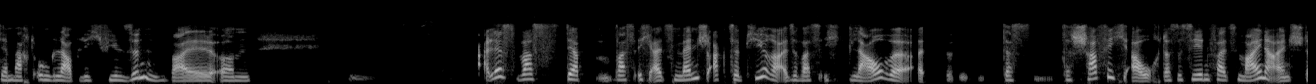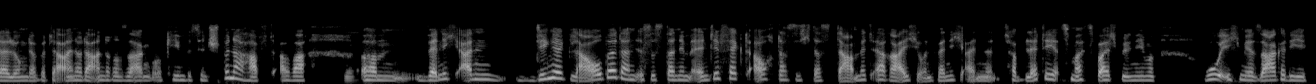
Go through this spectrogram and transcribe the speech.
der macht unglaublich viel Sinn, weil ähm, alles, was der, was ich als Mensch akzeptiere, also was ich glaube, äh, das, das schaffe ich auch. Das ist jedenfalls meine Einstellung. Da wird der eine oder andere sagen, okay, ein bisschen spinnerhaft. Aber ja. ähm, wenn ich an Dinge glaube, dann ist es dann im Endeffekt auch, dass ich das damit erreiche. Und wenn ich eine Tablette jetzt mal als Beispiel nehme, wo ich mir sage, die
